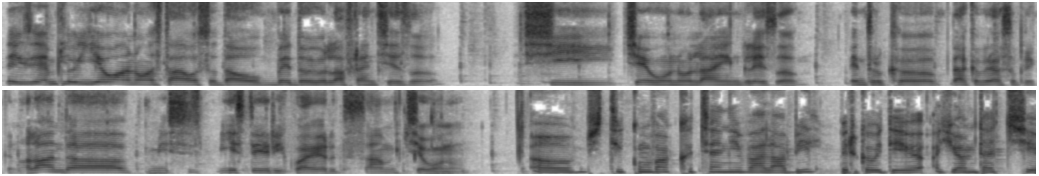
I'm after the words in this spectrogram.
De exemplu, eu anul ăsta o să dau B2-ul la franceză și C1 la engleză. Pentru că dacă vreau să plec în Olanda, mi se- este required să am C1. Uh, știi cumva câți ani e valabil? Pentru că, uite, eu, eu am dat C1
